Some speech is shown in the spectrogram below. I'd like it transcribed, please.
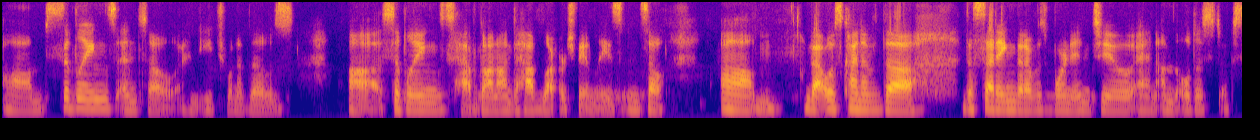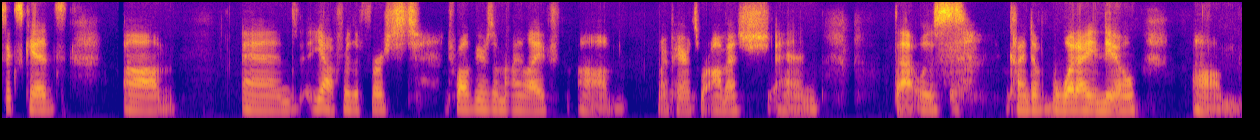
um, siblings, and so and each one of those uh, siblings have gone on to have large families, and so um, that was kind of the the setting that I was born into, and I'm the oldest of six kids. Um, and yeah, for the first 12 years of my life, um, my parents were Amish, and that was kind of what I knew. Um,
